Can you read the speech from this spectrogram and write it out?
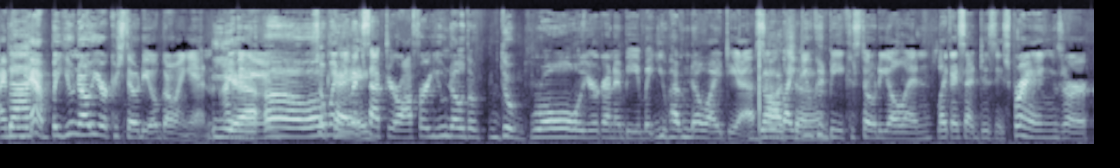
I mean, That- yeah, but you know you're custodial going in. I Yeah. mean, Oh, So when you accept your offer, you know the the role you're going to be, but you have no idea. So like you could be custodial in, like I said, Disney Springs or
